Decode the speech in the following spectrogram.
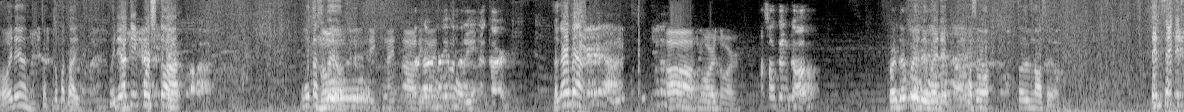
Okay na yun, tatlo patay. Pwede natin i-force to ha. Putas No, ba yun? ignite Ari. Nag-R ba yung Ari? Ah, Nor, Nor. Pasukin ka? Pwede, Pwede, pwede. pwede. Kaso, tulong ako sa'yo. 10 seconds!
